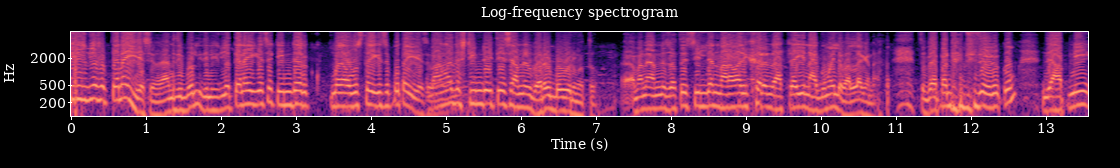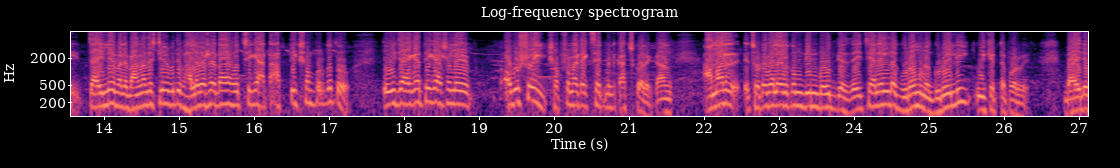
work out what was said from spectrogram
জিনিসগুলো সব তেনাই গেছে। আমি যদি বলি, জিনিসগুলো তেনাই গেছে, টিমদের মানে অবস্থায় গেছে, পোতাই গেছে। বাংলাদেশ টিম ডেতে এসে আপনার ঘরের বউয়ের মতো। মানে আপনি যতই চিল্লেন, মারামারি করেন, রাত্রে আগে না ঘুমাইলে ভালো লাগে না। তো ব্যাপারটা হচ্ছে এরকম যে আপনি চাইলে মানে বাংলাদেশ টিমের প্রতি ভালোবাসাটা হচ্ছে কি একটা আত্মিক সম্পর্ক তো। তো ওই জায়গা থেকে আসলে অবশ্যই সবসময় একটা এক্সাইটমেন্ট কাজ করে। কারণ আমার ছোটবেলায় এরকম দিন বহুত গেছে এই চ্যানেলটা ঘুরামো না, ঘুরাইলেই উইকেটটা পড়বে। বা এটা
